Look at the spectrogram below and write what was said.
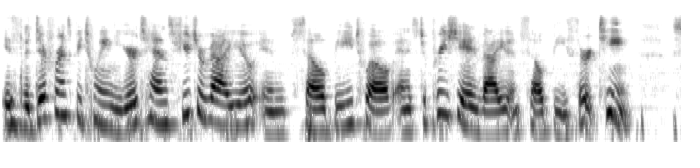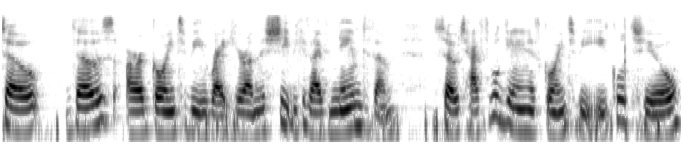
is the difference between year 10's future value in cell B12 and its depreciated value in cell B13. So those are going to be right here on this sheet because I've named them. So taxable gain is going to be equal to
